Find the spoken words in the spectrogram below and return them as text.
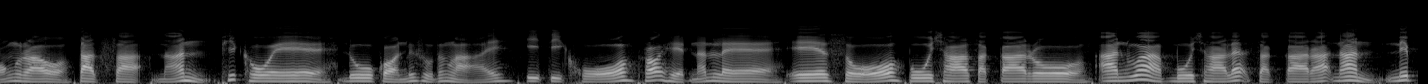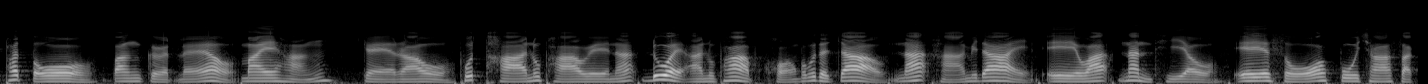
องเราตัดสะนั้นพิกเว ดูก่อนภิกษุทั้งหลาย อิติโข เพราะเหตุนั้นแล เอโสบูชาสักการโร อันว่าบูชาและสักการะนั่น นิพพโตบังเกิดแล้ว ไมหัง แก่เราพุทธานุภาเวนะ ด้วยอนุภาพของพระพุทธเจ้า ณหาไม่ได้ เอวะนั่นเทียว เอโสปูชาสัก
